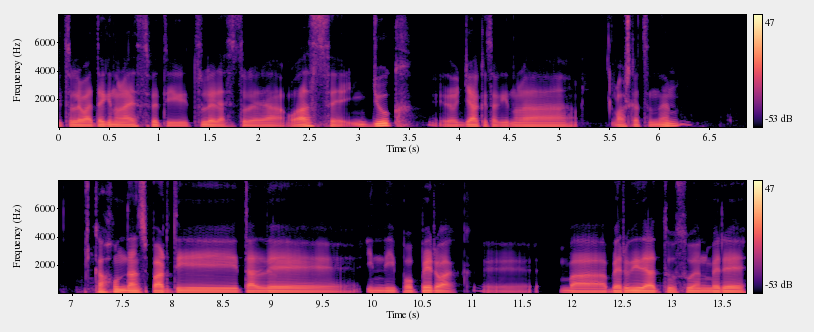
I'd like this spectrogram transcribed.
itzule batekin, nola ez, beti itzulera itzulera goaz, e, juk, edo jak ezakit nola hauskatzen den. Cajun Dance Party talde indie poperoak e, ba, berbideatu zuen bere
